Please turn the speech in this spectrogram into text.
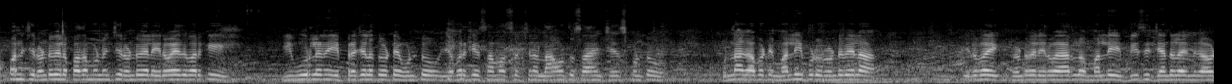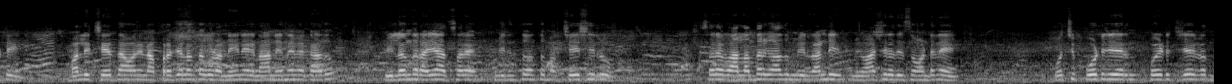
అప్పటి నుంచి రెండు వేల పదమూడు నుంచి రెండు వేల ఇరవై ఐదు వరకు ఈ ఊర్లోనే ఈ ప్రజలతోటే ఉంటూ ఎవరికి సమస్య వచ్చినా నా వంతు సాయం చేసుకుంటూ ఉన్నా కాబట్టి మళ్ళీ ఇప్పుడు రెండు వేల ఇరవై రెండు వేల ఇరవై ఆరులో మళ్ళీ బీసీ జనరల్ అయింది కాబట్టి మళ్ళీ చేద్దామని నా ప్రజలంతా కూడా నేనే నా నిర్ణయమే కాదు. వీళ్ళందరూ అయ్యా సరే మీరు ఇంత మాకు చేసిర్రు. సరే వాళ్ళందరూ కాదు మీరు రండి మేము ఆశీర్వదిస్తాం అంటేనే వచ్చి పోటీ చేయ పోటీ చేయడం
